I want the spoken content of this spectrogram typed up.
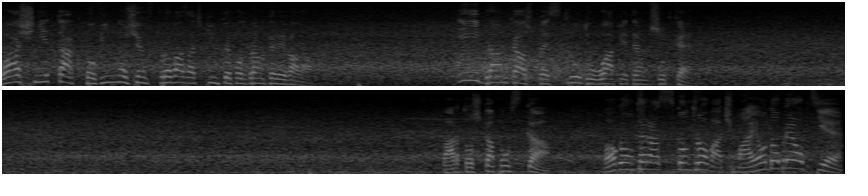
Właśnie tak powinno się wprowadzać piłkę pod bramkę rywala. I bramkarz bez trudu łapie tę wrzutkę. Bartosz Kapustka. Mogą teraz skontrować, mają dobre opcje.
